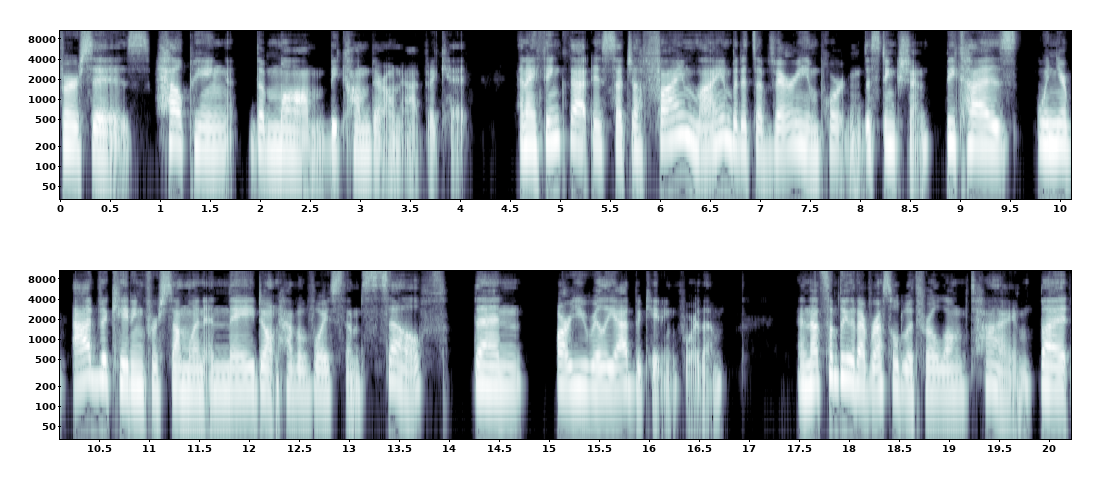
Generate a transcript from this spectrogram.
versus helping the mom become their own advocate. And I think that is such a fine line, but it's a very important distinction because when you're advocating for someone and they don't have a voice themselves, then are you really advocating for them? And that's something that I've wrestled with for a long time. But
